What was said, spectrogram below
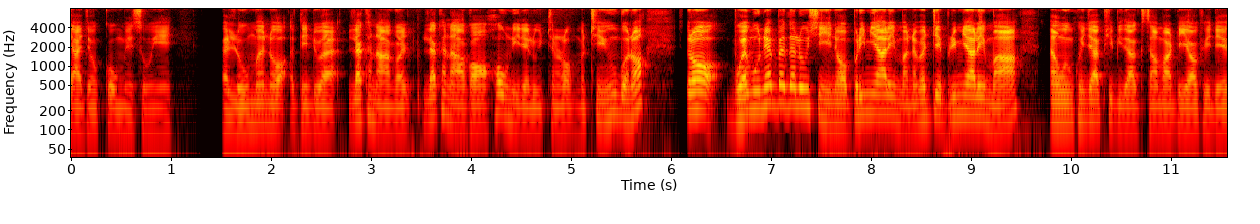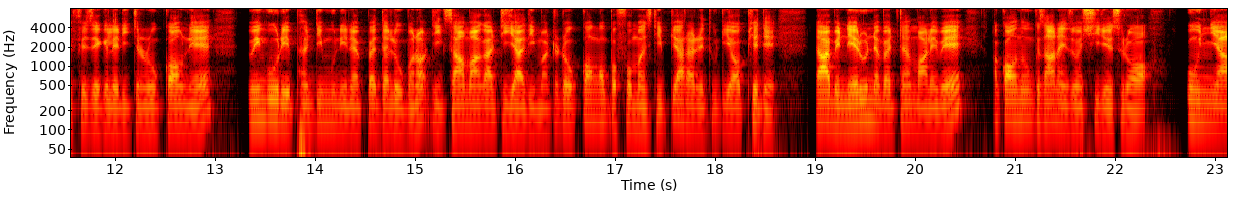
ရာကျော်ကုန်မယ်ဆိုရင် ဘယ်လုံးမန်းတော့အတင်းတွက်လက္ခဏာကလက္ခဏာကောင်းဟုတ်နေတယ်လို့ကျွန်တော်တို့မထင်ဘူးပေါ့နော်ဆိုတော့ဘွယ်မူနဲ့ပတ်သက်လို့ရှိရင်တော့ပရီးမီးယားလိမှာနံပါတ်1ပရီးမီးယားလိမှာအဝင်ခွင့်ကြဖြစ်ပြီးသားကစားမတစ်ယောက်ဖြစ်တယ် physicality ကျွန်တော်တို့ကောင်းတယ်တွင်းကိုတွေဖန်တီးမှုတွေနဲ့ပတ်သက်လို့ပေါ့နော်ဒီကစားမကဒီယာဒီမှာတော်တော်ကောင်းကောင်း performance တွေပြထားတဲ့သူတစ်ယောက်ဖြစ်တယ်ဒါအပြင် Nero နံပါတ်10မှာလည်းပဲအကောင်းဆုံးကစားနိုင်စွမ်းရှိတယ်ဆိုတော့ကိုညာ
